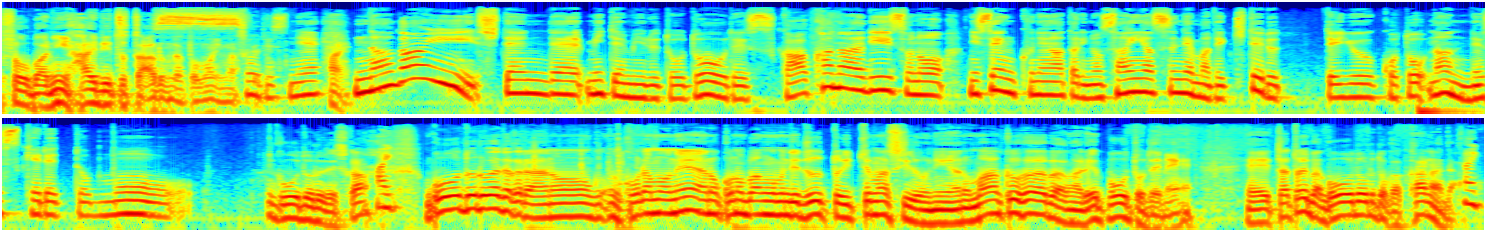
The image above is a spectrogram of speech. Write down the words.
相場に入りつつあるんだと思いますそうですね、はい、長い視点で見てみるとどうですか、かなりその2009年あたりの最安値まで来てるっていうことなんですけれども。5ドルですか？はい。5ドルはだから、あの、これもね、あの、この番組でずっと言ってますように、あの、マーク・ファーバーがレポートでね、えー、例えば5ドルとかカナダ。はい。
